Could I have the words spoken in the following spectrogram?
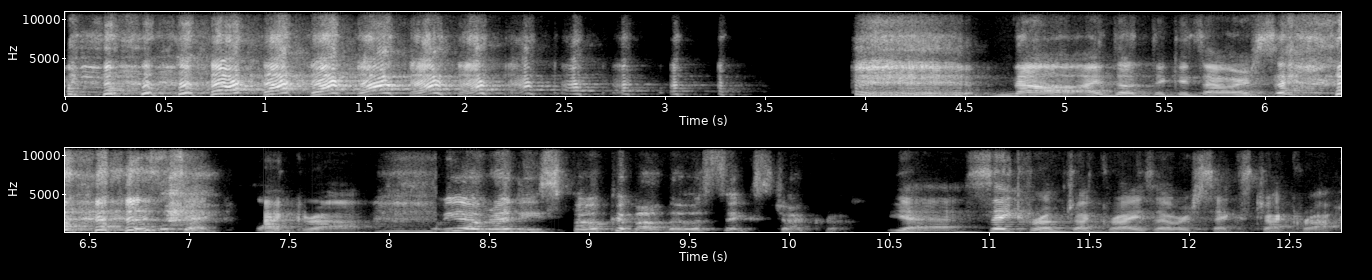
no, I don't think it's ours. sex chakra. We already spoke about our sex chakra. Yeah, sacral chakra is our sex chakra.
